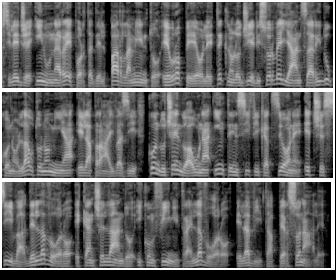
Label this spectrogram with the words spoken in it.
si legge in un report del Parlamento europeo, le tecnologie di sorveglianza riducono l'autonomia e la privacy, conducendo a una intensificazione eccessiva del lavoro e cancellando i confini tra il lavoro e la vita personale.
